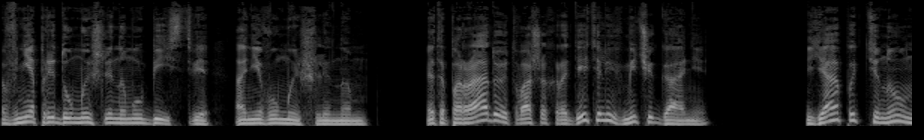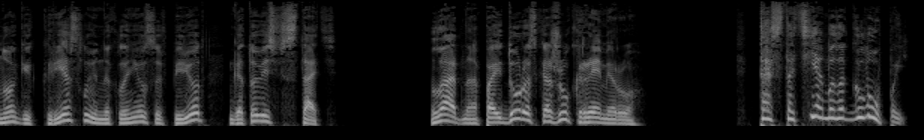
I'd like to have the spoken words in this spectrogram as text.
в непредумышленном убийстве, а не в умышленном. Это порадует ваших родителей в Мичигане. Я подтянул ноги к креслу и наклонился вперед, готовясь встать. Ладно, пойду расскажу Кремеру. Та статья была глупой,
